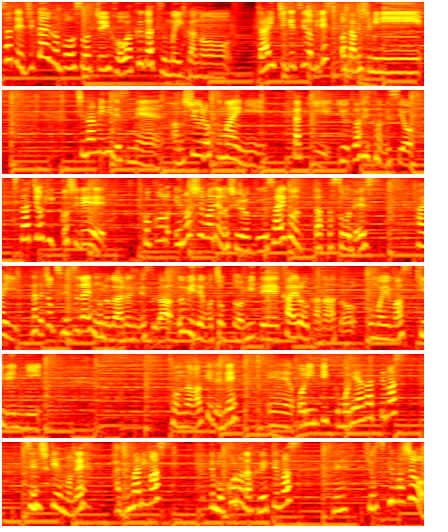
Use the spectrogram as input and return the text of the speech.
さて次回の暴走注意報は9月6日の第1月曜日です。お楽しみに。ちなみにですねあの収録前にさっき言われたんですよ。スタジオ引っ越しでここの江ノ島での収録最後だったそうです。はい。なんかちょっと切ないものがあるんですが海でもちょっと見て帰ろうかなと思います。記念に。そんなわけでね、えーオリンピック盛り上がってます。選手権もね始まります。でもコロナ増えてます。ね気をつけましょう。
